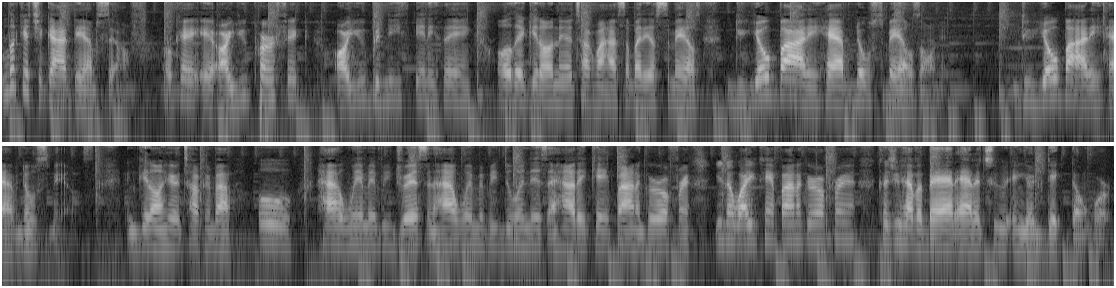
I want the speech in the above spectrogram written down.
Look at your goddamn self Okay, are you perfect? Are you beneath anything? Or they get on there talking about how somebody else smells. Do your body have no smells on it? Do your body have no smells? And get on here talking about, oh, how women be dressed and how women be doing this and how they can't find a girlfriend. You know why you can't find a girlfriend? Because you have a bad attitude and your dick don't work.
